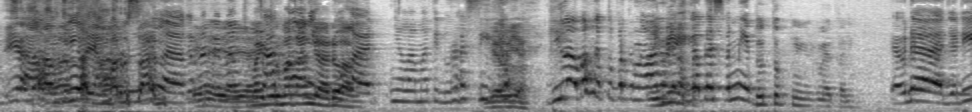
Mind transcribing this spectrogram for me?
Iya, alhamdulillah yang barusan. Gila, karena Iya, memang iya, cuma iya. Cuma ibu rumah tangga doang. Nyelamatin durasi. Iya, iya. Gila banget tuh perkenalan Ini- udah 13 menit. Tutup nih kelihatan. Ya udah, jadi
